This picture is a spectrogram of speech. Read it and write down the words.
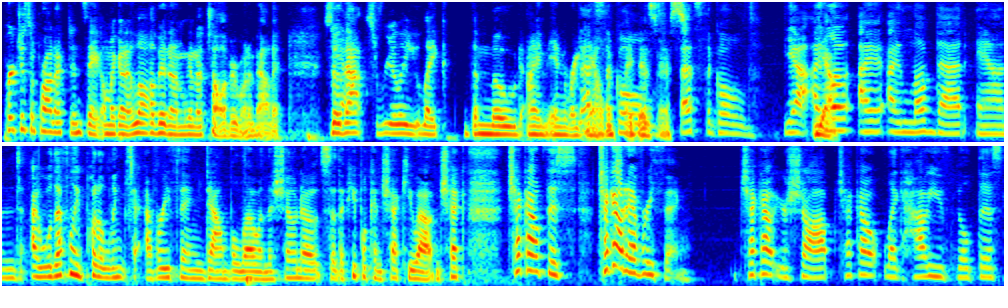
purchase a product and say, "Oh my god, I love it," and I'm going to tell everyone about it. So yeah. that's really like the mode I'm in right that's now with gold. my business. That's the gold. Yeah, I yeah. love I, I love that, and I will definitely put a link to everything down below in the show notes so that people can check you out and check check out this check out everything check out your shop, check out like how you've built this.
